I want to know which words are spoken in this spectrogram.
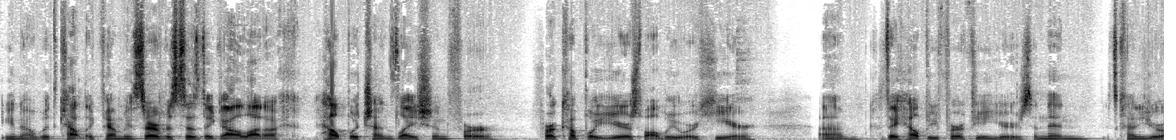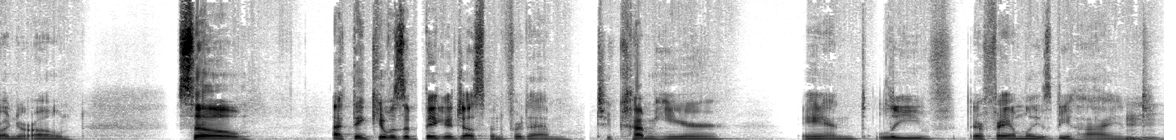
you know, with Catholic Family Services, they got a lot of help with translation for for a couple of years while we were here, because they help you for a few years, and then it's kind of you're on your own. So, I think it was a big adjustment for them to come here and leave their families behind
